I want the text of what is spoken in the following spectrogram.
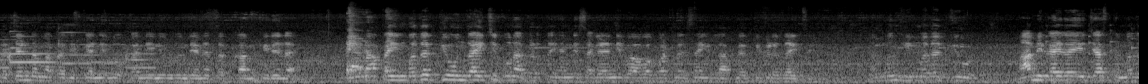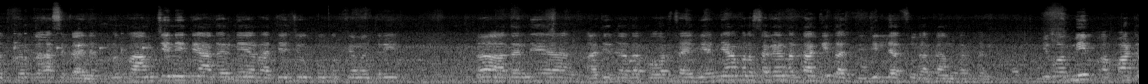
प्रचंड मताधिक्याने लोकांनी निवडून देण्याचं काम केलेलं आहे. पण आता ही मदत घेऊन जायची कुणाकडतं ह्यांनी सगळ्यांनी बाबा पाटलांनी सांगितलं आपल्याला तिकडे जायचं आणि मग ही मदत घेऊन आम्ही काही जाईल जास्त मदत करतो असं काय नाही. परंतु आमचे नेते आदरणीय राज्याचे उपमुख्यमंत्री आदरणीय अजितदादा पवार साहेब यांनी आम्हाला सगळ्यांना ताकीद असते जिल्ह्यात सुद्धा काम करताना. किंवा मी पाठ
